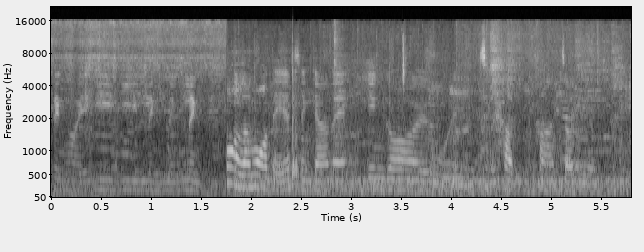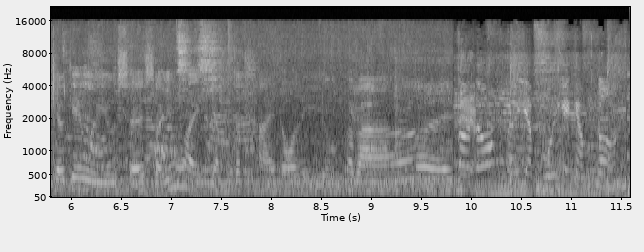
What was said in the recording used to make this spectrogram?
成為二二零零零。我諗我哋一陣間咧應該會即刻翻酒店，有機會要上一上，因為飲得太多了。拜拜。覺到去日本嘅感覺。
